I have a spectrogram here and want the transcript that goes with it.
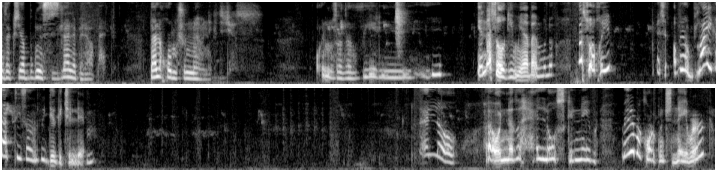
Evet arkadaşlar bugün sizlerle beraber Deli komşunun evine gideceğiz. Oyunumuz adı Will... Ya nasıl okuyayım ya ben bunu? Nasıl okuyayım? Neyse abone olup like attıysanız video geçelim. Hello. Ha oyunun adı Hello Scary Neighbor. Merhaba korkunç neighbor.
